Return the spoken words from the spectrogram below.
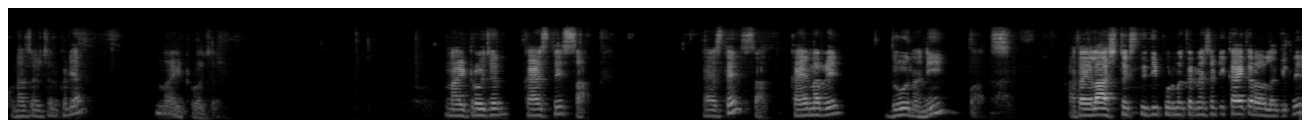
कुणाचा विचार करूया? नायट्रोजन. नायट्रोजन काय असते? सात. काय असते? सात. काय येणार रे? दोन आणि पाच. आता याला अष्टक स्थिती पूर्ण करण्यासाठी काय करावं लागेल रे?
